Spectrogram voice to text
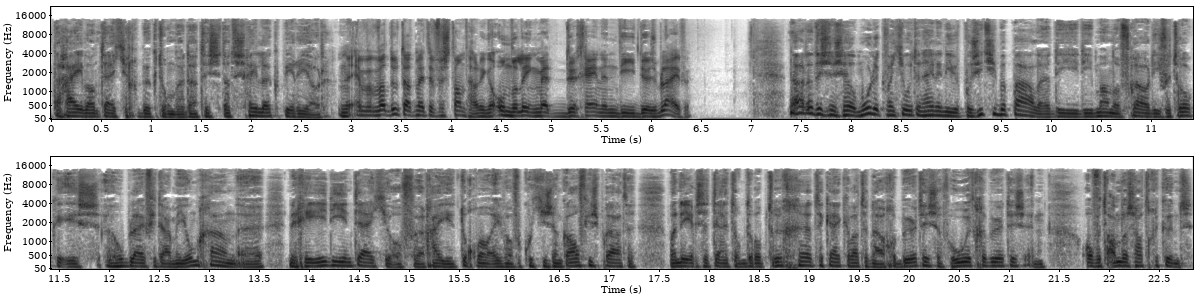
daar ga je wel een tijdje gebukt onder. Dat is, dat is geen leuke periode. En wat doet dat met de verstandhoudingen onderling met degenen die dus blijven? Nou, dat is dus heel moeilijk, want je moet een hele nieuwe positie bepalen. Die, die man of vrouw die vertrokken is, uh, hoe blijf je daarmee omgaan? Uh, negeer je die een tijdje of uh, ga je toch wel even over koetjes en kalfjes praten? Wanneer is de tijd om erop terug te kijken wat er nou gebeurd is of hoe het gebeurd is en of het anders had gekund?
